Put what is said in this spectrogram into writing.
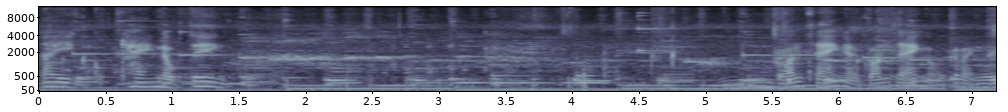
Đây cục than đầu tiên. Có ánh sáng rồi, có ánh sáng rồi các bạn ơi.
